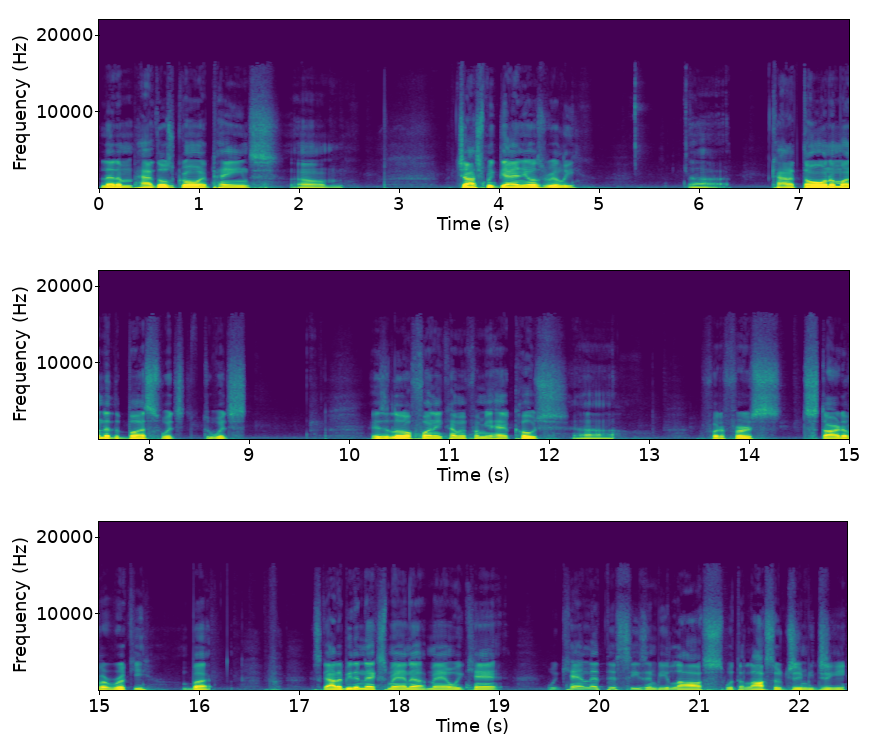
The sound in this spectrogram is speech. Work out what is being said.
let him have those growing pains. Um, Josh McDaniels really uh, kind of throwing him under the bus, which which is a little funny coming from your head coach. Uh, for the first start of a rookie, but it's got to be the next man up, man. We can't we can't let this season be lost with the loss of Jimmy G.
